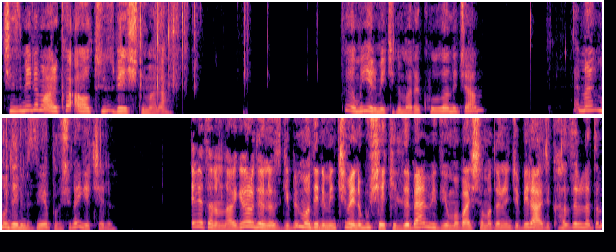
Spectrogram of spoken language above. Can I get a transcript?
çizmeli marka 605 numara. Tığımı 22 numara kullanacağım. Hemen modelimizin yapılışına geçelim. Evet hanımlar gördüğünüz gibi modelimin çimeni bu şekilde. Ben videoma başlamadan önce birazcık hazırladım.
